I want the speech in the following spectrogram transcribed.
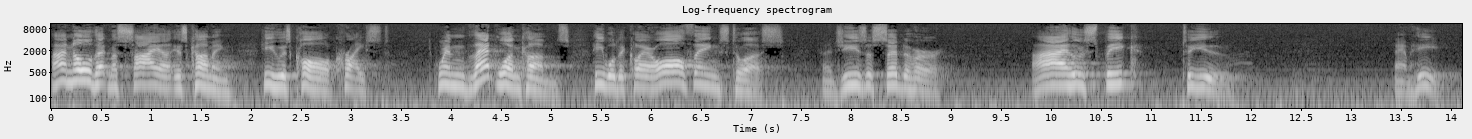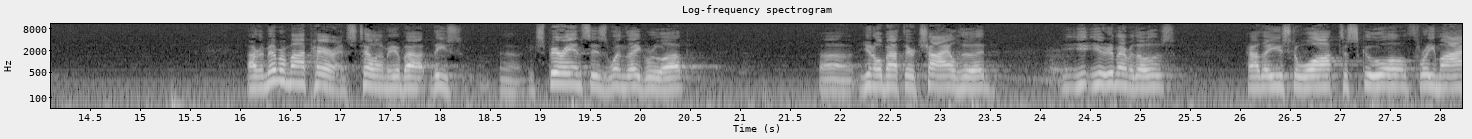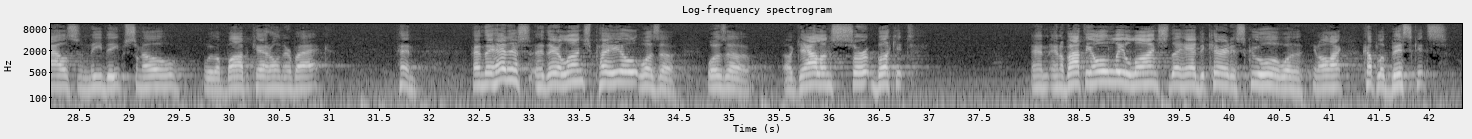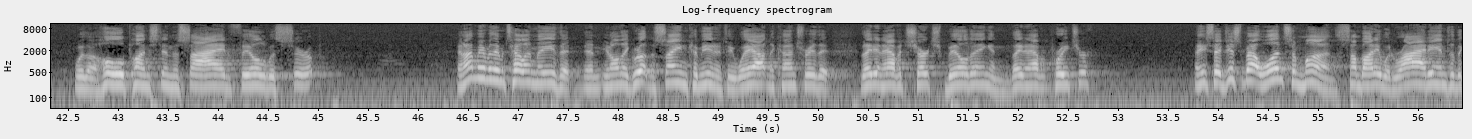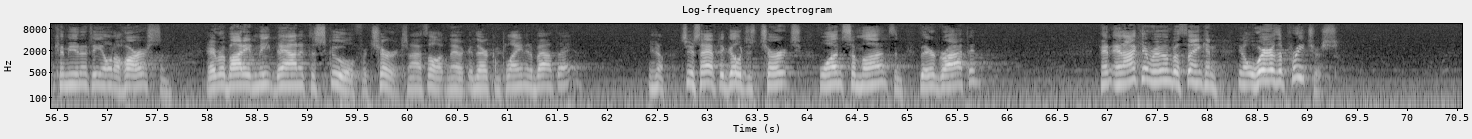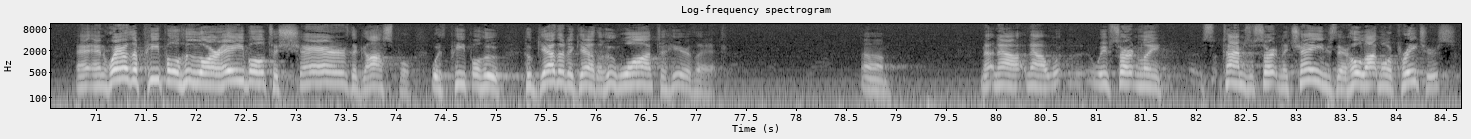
I know that Messiah is coming, he who is called Christ. When that one comes, he will declare all things to us. And Jesus said to her, I who speak to you am He. I remember my parents telling me about these uh, experiences when they grew up. Uh, you know, about their childhood. You, you remember those? How they used to walk to school three miles in knee deep snow with a bobcat on their back. And, and they had this, their lunch pail was a, was a a gallon syrup bucket. And, and about the only lunch they had to carry to school was, you know, like a couple of biscuits with a hole punched in the side filled with syrup. And I remember them telling me that, and, you know, they grew up in the same community way out in the country, that they didn't have a church building and they didn't have a preacher. And he said just about once a month, somebody would ride into the community on a horse and everybody would meet down at the school for church. And I thought, they're, they're complaining about that? You know, just have to go to church once a month and they're griping. And, and I can remember thinking, you know, where are the preachers? And, and where are the people who are able to share the gospel with people who, who gather together, who want to hear that? Um, now, now, now, we've certainly, times have certainly changed. There a whole lot more preachers.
